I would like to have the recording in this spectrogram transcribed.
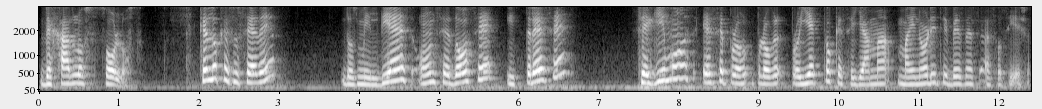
dejarlos solos. ¿Qué es lo que sucede? 2010, 11, 12 y 13 Seguimos ese proyecto que se llama Minority Business Association.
